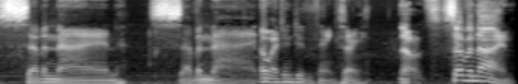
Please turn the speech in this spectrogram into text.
7979. Oh, I didn't do the thing. Sorry. No, it's seven nine.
